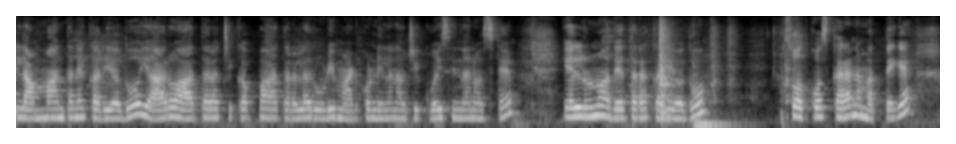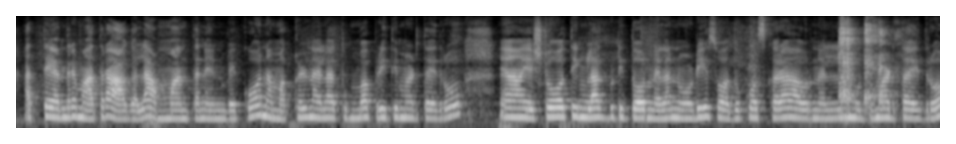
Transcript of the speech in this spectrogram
ಇಲ್ಲ ಅಮ್ಮ ಅಂತಲೇ ಕರೆಯೋದು. ಯಾರೂ ಆ ಥರ ಚಿಕ್ಕಪ್ಪ ಆ ಥರ ಎಲ್ಲ ರೂಢಿ ಮಾಡ್ಕೊಂಡಿಲ್ಲ ನಾವು ಚಿಕ್ಕ ವಯಸ್ಸಿಂದನೂ ಅಷ್ಟೇ. ಎಲ್ಲರೂ ಅದೇ ಥರ ಕರೆಯೋದು. ಸೊ ಅದಕ್ಕೋಸ್ಕರ ನಮ್ಮ ಅತ್ತೆಗೆ, ಅತ್ತೆ ಅಂದರೆ ಮಾತ್ರ ಆಗಲ್ಲ, ಅಮ್ಮ ಅಂತಲೇ ನಮ್ಮ ಮಕ್ಕಳನ್ನೆಲ್ಲ ತುಂಬ ಪ್ರೀತಿ ಮಾಡ್ತಾಯಿದ್ರು ಎಷ್ಟೋ ತಿಂಗಳಾಗ್ಬಿಟ್ಟಿತ್ತು ಅವ್ರನ್ನೆಲ್ಲ ನೋಡಿ, ಸೊ ಅದಕ್ಕೋಸ್ಕರ ಅವ್ರನ್ನೆಲ್ಲ ಮುದ್ದು ಮಾಡ್ತಾಯಿದ್ರು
